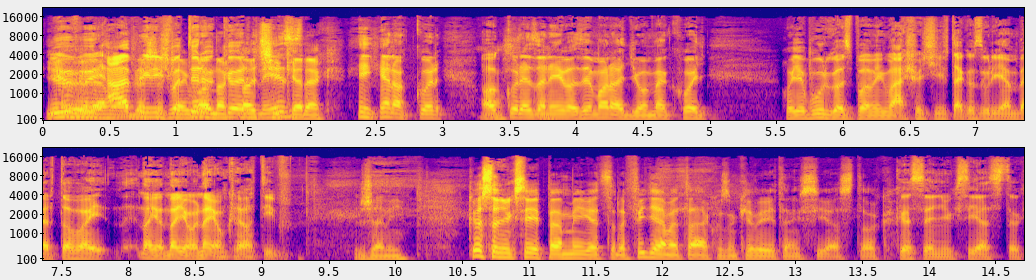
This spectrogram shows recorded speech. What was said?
jövő, áprilisban török kört néz, sikerek. igen, akkor, akkor ez a név azért maradjon meg, hogy, hogy a Burgoszban még máshogy hívták az úriember tavaly. Nagyon, nagyon, nagyon kreatív. Zseni. Köszönjük szépen még egyszer a figyelmet, találkozunk jövő héten is, sziasztok! Köszönjük, sziasztok!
